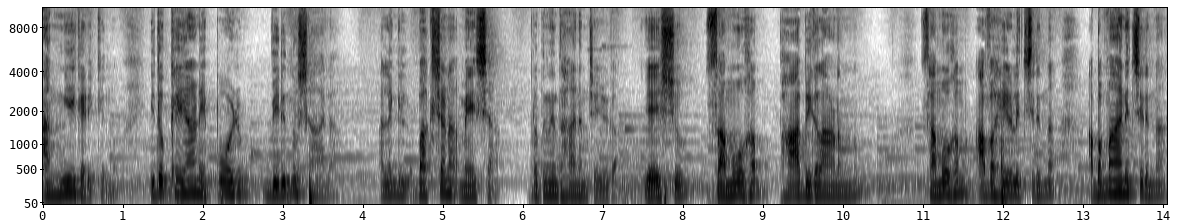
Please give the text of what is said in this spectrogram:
അംഗീകരിക്കുന്നു. ഇതൊക്കെയാണ് എപ്പോഴും വിരുന്നുശാല അല്ലെങ്കിൽ ഭക്ഷണ മേശ പ്രതിനിധാനം ചെയ്യുക. യേശു സമൂഹം ഭാപികളാണെന്നും സമൂഹം അവഹേളിച്ചിരുന്ന അപമാനിച്ചിരുന്ന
